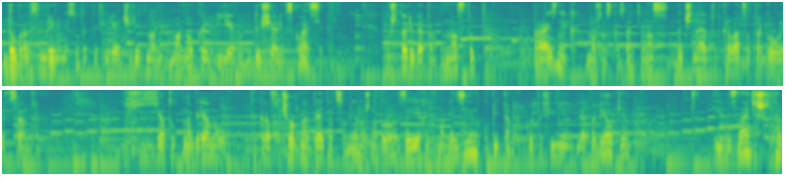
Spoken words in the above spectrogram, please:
Доброго всем времени суток, в эфире очередной Монокль и его ведущий Алекс Классик. Ну что, ребята, у нас тут праздник, можно сказать. У нас начинают открываться торговые центры. Я тут нагрянул как раз в черную пятницу. Мне нужно было заехать в магазин, купить там какую-то фигню для побелки. И вы знаете, что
